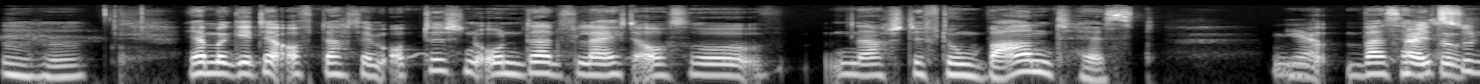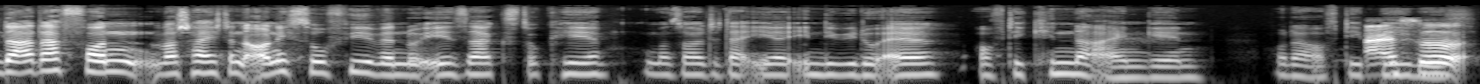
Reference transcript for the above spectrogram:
Mhm. Ja, man geht ja oft nach dem Optischen und dann vielleicht auch so nach Stiftung Warentest. Ja. Was hältst also, du da davon? Wahrscheinlich dann auch nicht so viel, wenn du eh sagst, okay, man sollte da eher individuell auf die Kinder eingehen oder auf die also, Babys. Also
